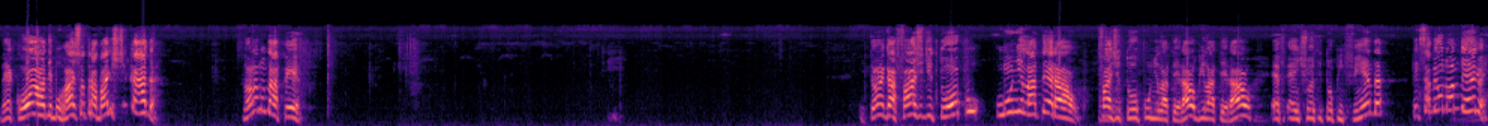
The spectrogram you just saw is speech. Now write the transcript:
Né? Corda e borracha só trabalha esticada. Senão ela não dá aperto. Então é gafagem de topo unilateral. Faz de topo unilateral, bilateral, é, é enxerto de topo em fenda. Tem que saber o nome dele, ué.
